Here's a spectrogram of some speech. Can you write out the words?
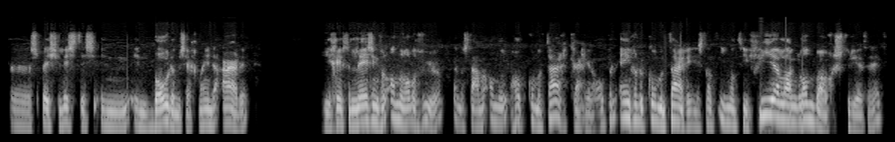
uh, specialist is in, in bodem, zeg maar, in de aarde. Die geeft een lezing van anderhalf uur. En er staan een ander, hoop commentaren krijg je erop. En een van de commentaren is dat iemand die vier jaar lang landbouw gestudeerd heeft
